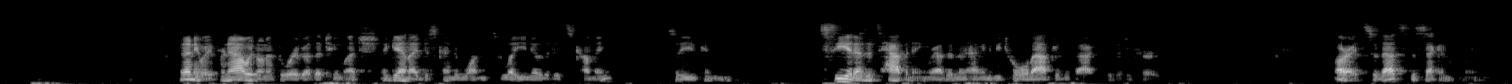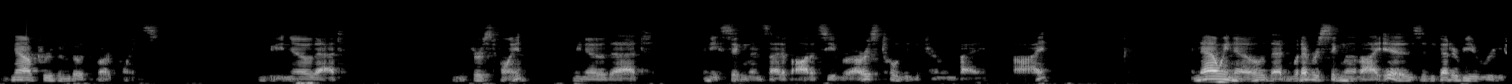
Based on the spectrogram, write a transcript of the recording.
But anyway, for now we don't have to worry about that too much. Again, I just kind of wanted to let you know that it's coming, so you can see it as it's happening rather than having to be told after the fact that it occurred. Alright, so that's the second point. We've now proven both of our points. We know that in the first point, we know that any sigma inside of Aut C over R is totally determined by i. And now we know that whatever sigma of i is, it better be a root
